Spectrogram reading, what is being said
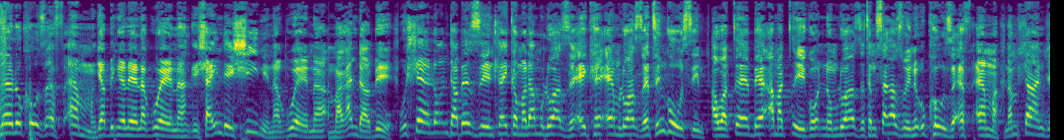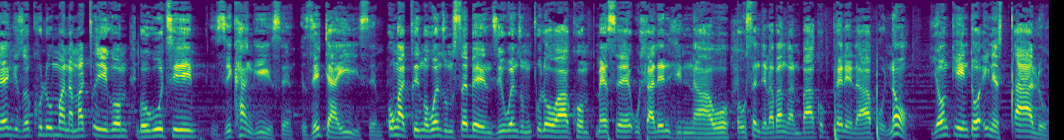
Lelo Khosi FM ngiyabingelela kuwena ngishaya indeshini nakuwena makandabe. Uhlelo ndaba ezinhle igama lami lwaze AKM lwazethe inkosi. Awacebe amaciko nomlwazethe emsakazweni ukhozi FM namhlanje ngizokhuluma namaciko ngokuthi zikhangise zidayise. Ungagcini ukwenza umsebenzi wenza umculo wakho mase uhlala endlini nawo usendela abangani bakho kuphele lapho. No. Yonke into inesiqalo.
